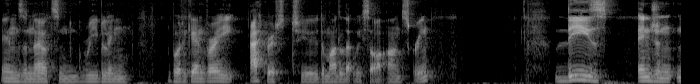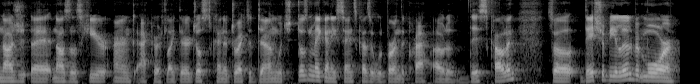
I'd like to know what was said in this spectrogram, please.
ins and outs and greebling, but again, very accurate to the model that we saw on screen. These engine uh, nozzles here aren't accurate. Like they're just kind of directed down which doesn't make any sense because it would burn the crap out of this cowling. So they should be a little bit more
